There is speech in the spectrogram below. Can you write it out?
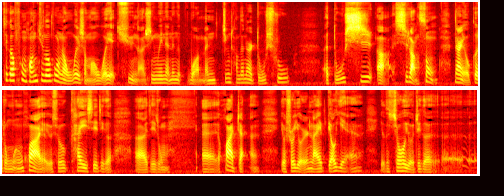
这个凤凰俱乐部呢，为什么我也去呢？是因为呢，那个我们经常在那儿读书。呃，读诗啊，诗朗诵那儿有各种文化呀。有时候开一些这个，呃，这种，呃，画展。有时候有人来表演，有的时候有这个，呃，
